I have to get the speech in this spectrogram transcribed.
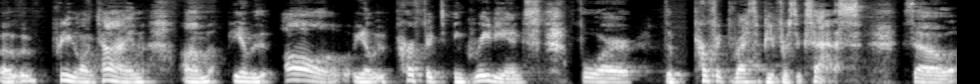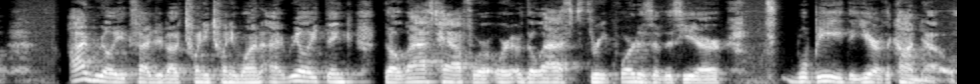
a pretty long time. Um, you know, with all you know, perfect ingredients for the perfect recipe for success. So I'm really excited about 2021. I really think the last half or, or, the last three quarters of this year will be the year of the condo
